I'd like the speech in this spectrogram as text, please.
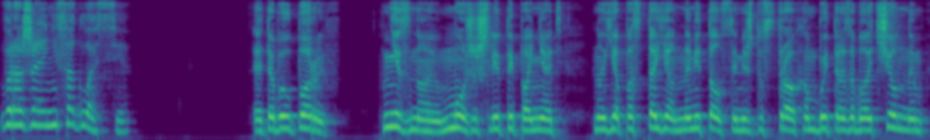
выражая несогласие. Это был порыв. Не знаю, можешь ли ты понять, но я постоянно метался между страхом быть разоблаченным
